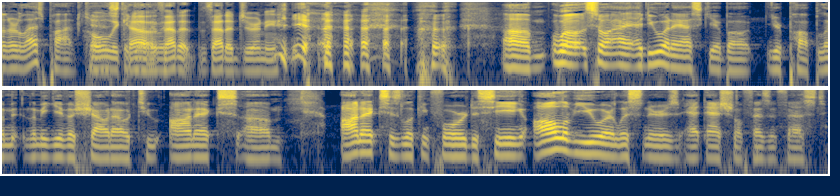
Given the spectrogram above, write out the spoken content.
on our last podcast. holy cow is that a is that a journey yeah. um, well, so I, I do want to ask you about your pup. Let me let me give a shout out to onX. Um, onX is looking forward to seeing all of you, our listeners, at National Pheasant Fest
